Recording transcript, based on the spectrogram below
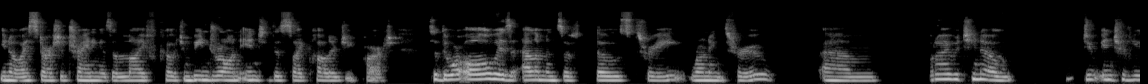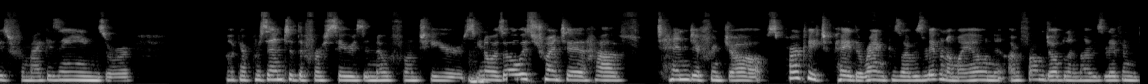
you know, I started training as a life coach and being drawn into the psychology part. So, there were always elements of those three running through. Um, but I would, you know, do interviews for magazines or like I presented the first series in No Frontiers. You know, I was always trying to have 10 different jobs, partly to pay the rent because I was living on my own. I'm from Dublin. I was living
